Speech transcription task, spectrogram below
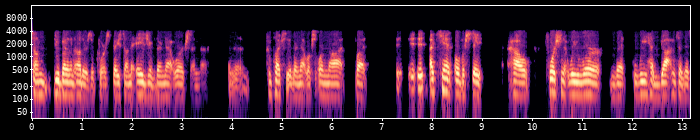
some do better than others, of course, based on the age of their networks and the, and the complexity of their networks or not. But it, it, I can't overstate how fortunate we were that we had gotten to this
